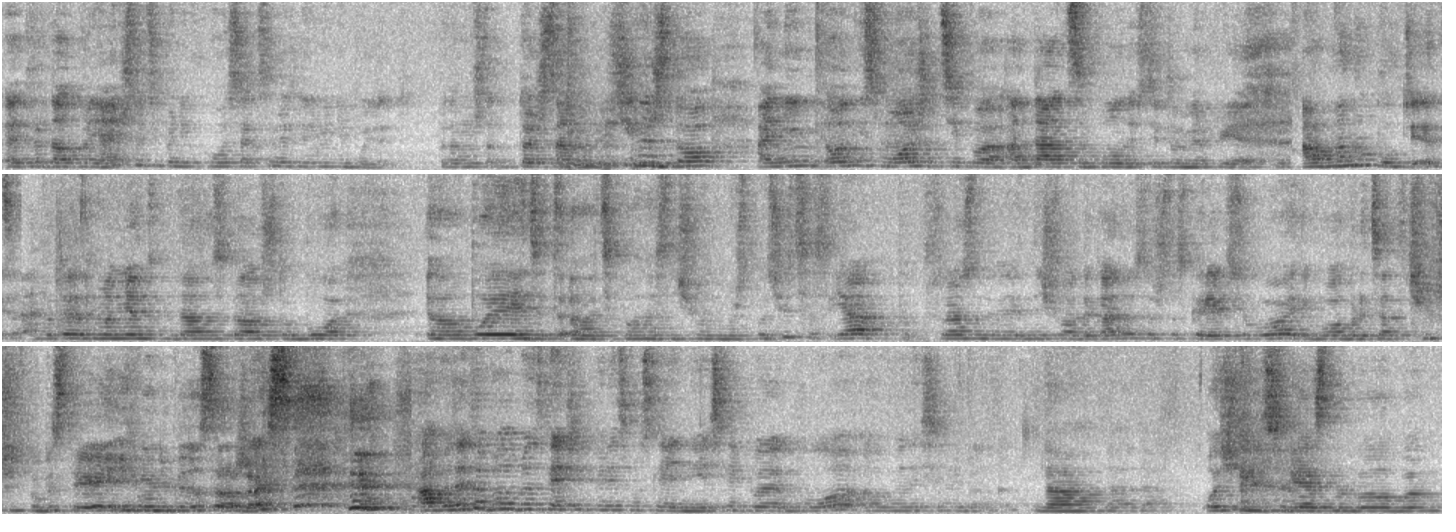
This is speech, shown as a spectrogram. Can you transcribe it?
Эдвард дал понять, что типа никакого секса между ними не будет. Потому что та же самая причина, что они, он не сможет, типа, отдаться полностью этому мероприятию. А обманул, получается. Вот этот момент, когда она сказала, что Бо э, Бой Эдит, э, типа, у нас ничего не может случиться, я сразу на- начала догадываться, что, скорее всего, его обратят чуть-чуть побыстрее, и ему не придется рожать. А вот это было бы настоящее переосмысление, если бы Бо э, выносил ребенка. Да, да, да. Очень интересно было бы.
